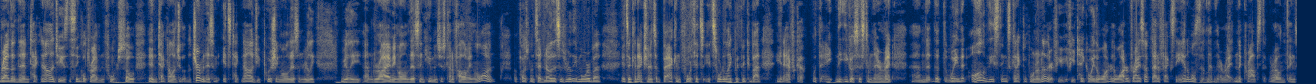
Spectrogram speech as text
rather than technology is the single driving force. So in technological determinism, it's technology pushing all this and really, really um, driving all of this and humans just kind of following along. But Postman said, no, this is really more of a, it's a connection. It's a back and forth. It's, it's sort of like we think about in Africa with the, the ecosystem there, right? Um, the, the, the way that all of these things connect with one another. If you, if you take away the water, the water dries up, that affects the animals that live there, right? And the crops that grow and things,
